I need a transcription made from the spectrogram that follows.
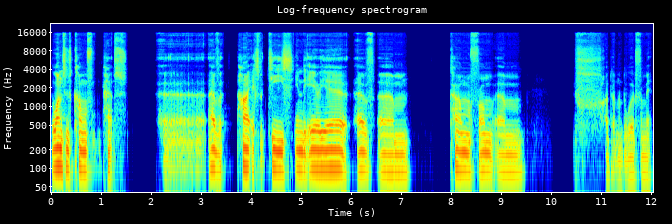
the ones who've come perhaps uh, have high expertise in the area, have um, come from, um, I don't know the word from it.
